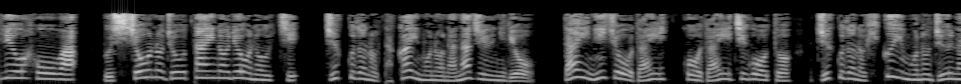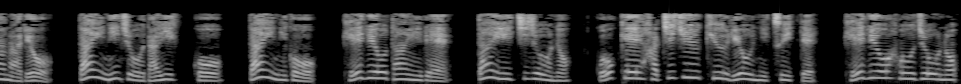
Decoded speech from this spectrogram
量法は、物証の状態の量のうち、熟度の高いもの72両、第2条第1項第1号と、熟度の低いもの17両、第2条第1項、第2号、計量単位例、第1条の合計89両について、計量法上の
